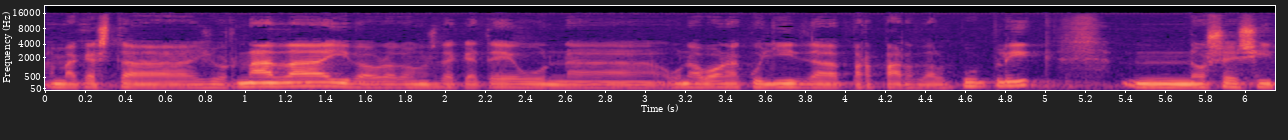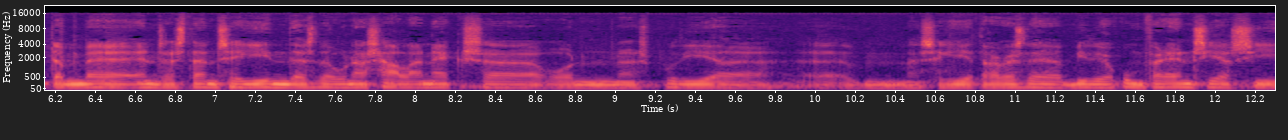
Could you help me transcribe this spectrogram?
amb aquesta jornada i veure doncs, que té una, una bona acollida per part del públic. No sé si també ens estan seguint des d'una sala anexa on es podia eh, seguir a través de videoconferències si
